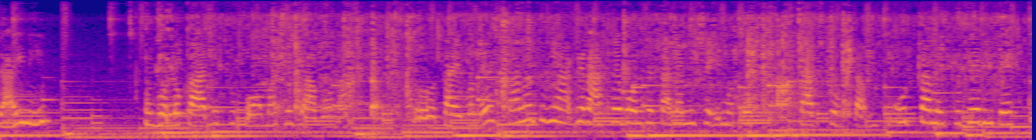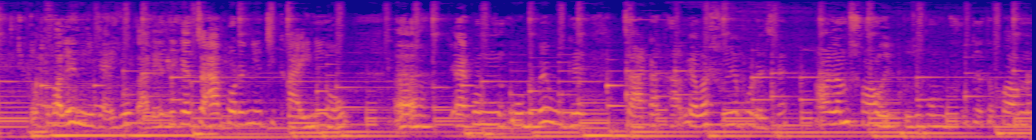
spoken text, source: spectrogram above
যাইনি বলল কাজ একটু কম আছে, যাব না। তো তাই বলে তাহলে তুমি আগে রাতে বলতে তাহলে আমি সেই মতো কাজ করতাম। উঠতাম একটু দেরিতে, তো বলেনি যাই হোক। আর এদিকে চা করে নিয়েছি, খাইনি ও। এখন উঠবে, উঠে চাটা খাবে, আবার শুয়ে পড়েছে। আমি বললাম সব একটু, যখন শুতে তো পাও না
